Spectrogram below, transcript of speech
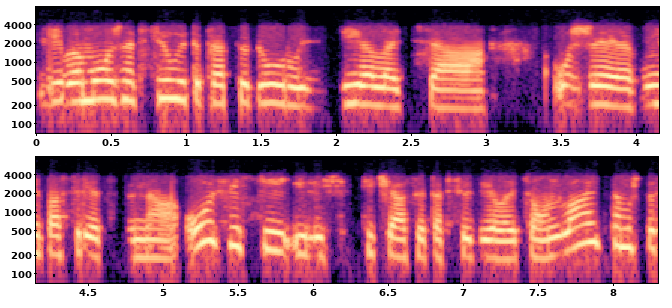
Либо можно всю эту процедуру сделать а, уже в непосредственно офисе, или сейчас это все делается онлайн, потому что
